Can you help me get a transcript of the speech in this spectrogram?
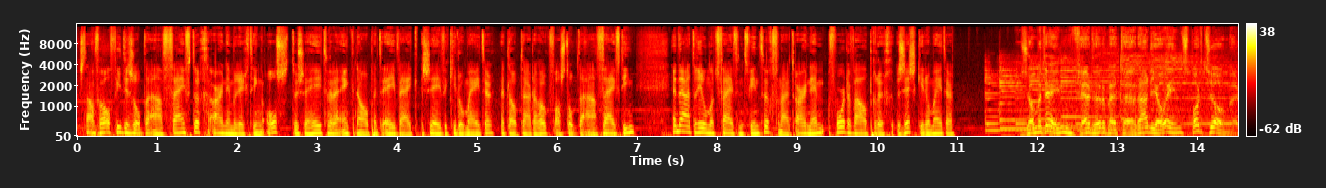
staan vooral files op de A50 Arnhem richting Os... tussen Heteren en knooppunt Ewijk 7 kilometer. Het loopt daar ook vast op de A15. En de A325 vanuit Arnhem voor de Waalbrug 6 kilometer. Zometeen verder met Radio 1 Sportzomer.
